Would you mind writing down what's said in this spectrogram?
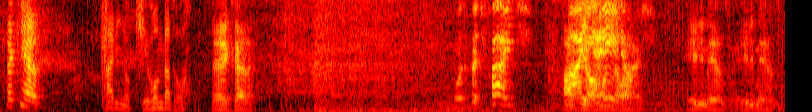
Fica quieto. É, cara. Música de fight. Aqui, ah, ó, é ele, eu acho. Ele mesmo, é ele mesmo.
